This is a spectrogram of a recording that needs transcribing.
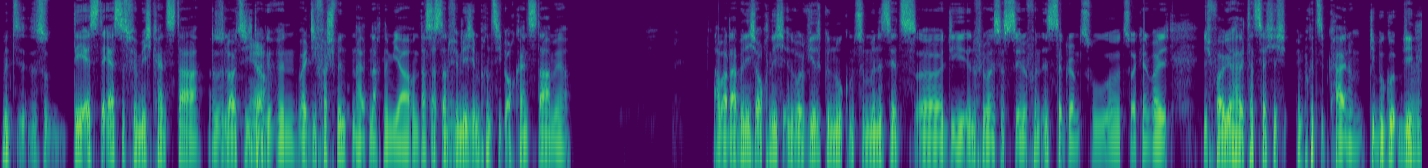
mit so DSDS ist für mich kein Star. Also Leute, die Ja. da gewinnen, weil die verschwinden halt nach einem Jahr und das, Das ist dann für mich im Prinzip auch kein Star mehr. Aber da bin ich auch nicht involviert genug, um zumindest jetzt äh, die Influencer-Szene von Instagram zu, äh, zu erkennen, weil ich, ich folge halt tatsächlich im Prinzip keinem. Die, begu- die, Mhm.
